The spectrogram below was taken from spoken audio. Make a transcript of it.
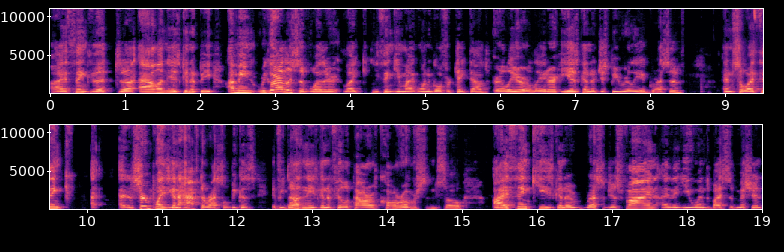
I think that uh, Allen is going to be. I mean, regardless of whether like you think you might want to go for takedowns earlier or later, he is going to just be really aggressive. And so I think at a certain point he's going to have to wrestle because if he doesn't, he's going to feel the power of Karl Roberson. So I think he's going to wrestle just fine. I think he wins by submission.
